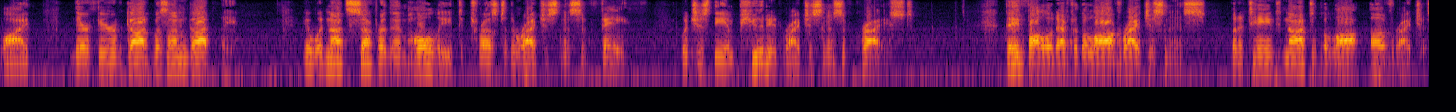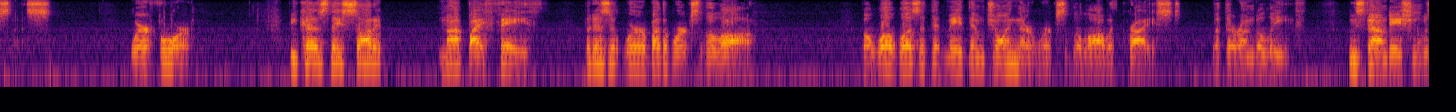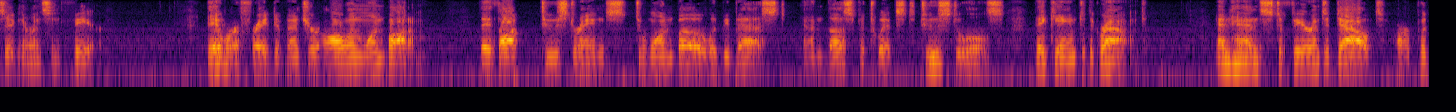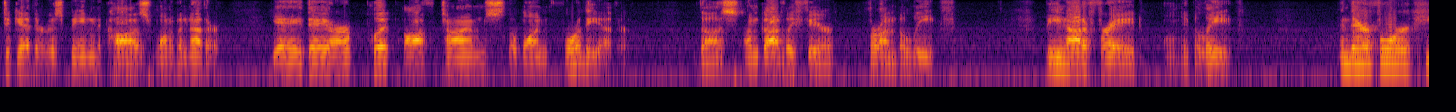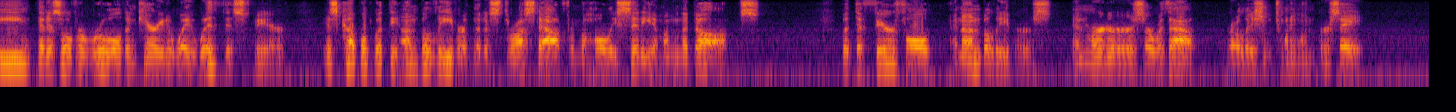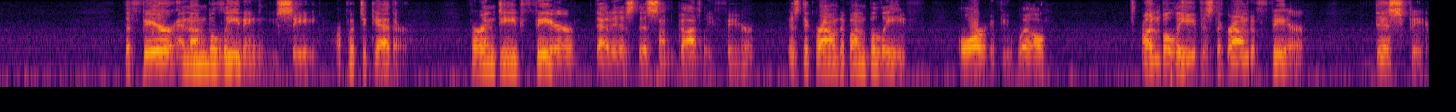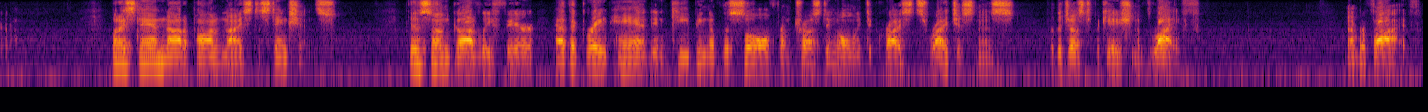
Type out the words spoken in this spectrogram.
Why, their fear of God was ungodly. It would not suffer them wholly to trust to the righteousness of faith, which is the imputed righteousness of Christ. They followed after the law of righteousness, but attained not to the law of righteousness. Wherefore? Because they sought it not by faith, but as it were by the works of the law. But what was it that made them join their works of the law with Christ, but their unbelief, whose foundation was ignorance and fear? They were afraid to venture all in one bottom. They thought two strings to one bow would be best, and thus betwixt two stools they came to the ground. And hence to fear and to doubt are put together as being the cause one of another. Yea, they are put oft times the one for the other. Thus ungodly fear for unbelief. Be not afraid, only believe. And therefore he that is overruled and carried away with this fear is coupled with the unbeliever that is thrust out from the holy city among the dogs. But the fearful and unbelievers and murderers are without. Revelation 21, verse 8. The fear and unbelieving, you see, are put together. For indeed, fear, that is, this ungodly fear, is the ground of unbelief, or, if you will, unbelief is the ground of fear, this fear. But I stand not upon nice distinctions. This ungodly fear hath a great hand in keeping of the soul from trusting only to Christ's righteousness for the justification of life. Number 5.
